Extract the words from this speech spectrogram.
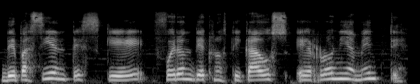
de pacientes que fueron diagnosticados erróneamente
